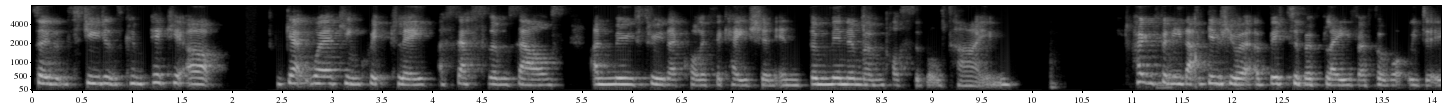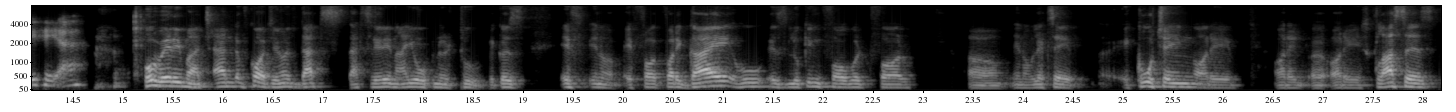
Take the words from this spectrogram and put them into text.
so that the students can pick it up, get working quickly, assess themselves, and move through their qualification in the minimum possible time. Hopefully, that gives you a, a bit of a flavour for what we do here. Oh, very much, and of course, you know that's that's really an eye opener too, because if you know if for, for a guy who is looking forward for uh, you know let's say a coaching or a or a or a classes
